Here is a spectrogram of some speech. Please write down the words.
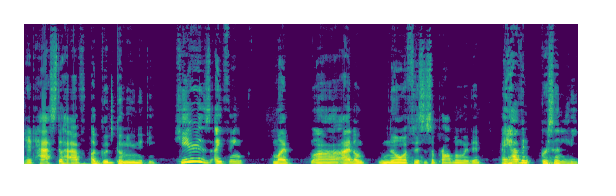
It has to have a good community. Here is, I think, my, uh, I don't know if this is a problem with it. I haven't personally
